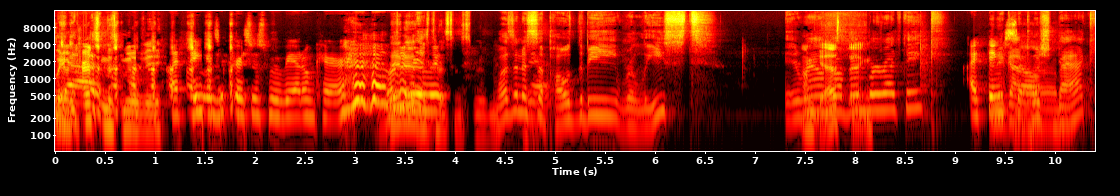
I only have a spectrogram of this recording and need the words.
like Yeah. a Christmas movie. I think it's a Christmas movie. I don't care. It is a Christmas movie. Wasn't it Yeah. supposed to be released around. November? I think. I And think it got so. pushed back.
